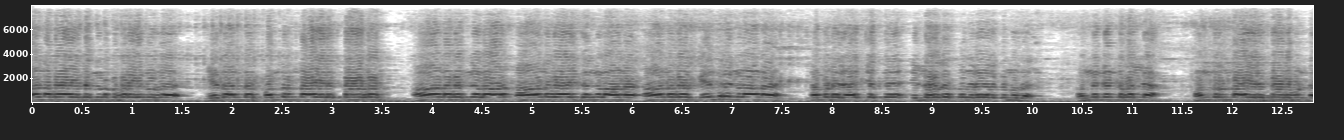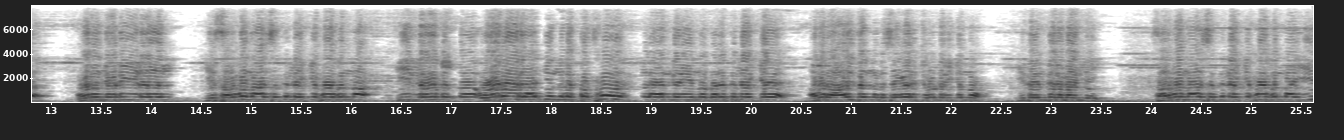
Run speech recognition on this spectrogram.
ആണവായുധങ്ങൾ എന്ന് പറയുന്നത് ഏതാണ്ട് പന്ത്രണ്ടായിരത്തോളം ആണവങ്ങളാ ആണവായുധങ്ങളാണ് ആണവ കേന്ദ്രങ്ങളാണ് നമ്മുടെ രാജ്യത്ത് ലോകത്ത് നിലനിൽക്കുന്നത്. ഒന്നും രണ്ടുമല്ല പന്ത്രണ്ടായിരത്തോളമുണ്ട് ഒരു ഞൊടിയിടയിൽ ഈ സർവനാശത്തിലേക്ക് പോകുന്ന ഈ ലോകത്ത് ഓരോ രാജ്യങ്ങളെ പ്രസവം കഴിയുന്ന തരത്തിലേക്ക് അവർ ആയുധങ്ങൾ ശേഖരിച്ചുകൊണ്ടിരിക്കുന്നു. ഇതെന്തിനു വേണ്ടി? സർവനാശത്തിലേക്ക് പോകുന്ന ഈ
